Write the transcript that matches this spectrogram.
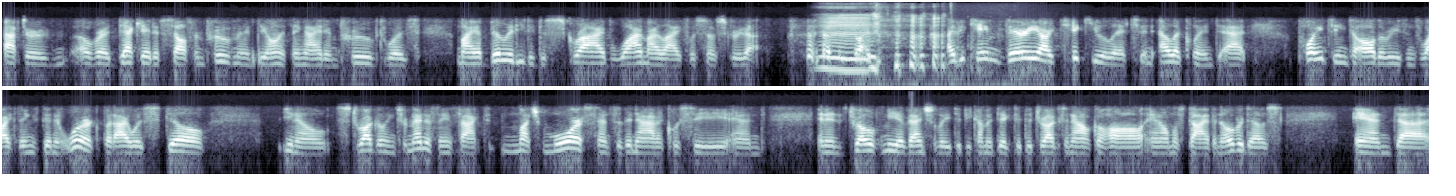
after over a decade of self improvement, the only thing I had improved was my ability to describe why my life was so screwed up. Mm. so I, I became very articulate and eloquent at pointing to all the reasons why things didn't work, but I was still, you know, struggling tremendously. In fact, much more sense of inadequacy and and it drove me eventually to become addicted to drugs and alcohol and almost die of an overdose and uh,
